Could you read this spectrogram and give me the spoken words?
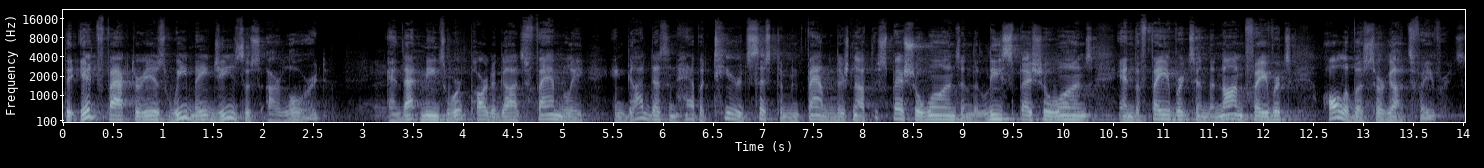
the it factor is we made Jesus our Lord. And that means we're part of God's family. And God doesn't have a tiered system in family. There's not the special ones and the least special ones and the favorites and the non favorites. All of us are God's favorites.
